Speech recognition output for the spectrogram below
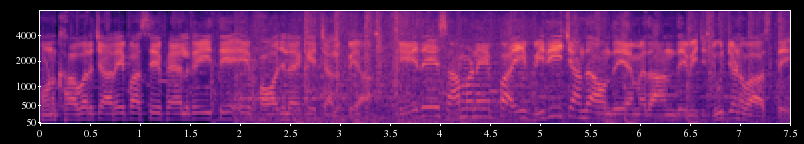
ਹੁਣ ਖਬਰ ਚਾਰੇ ਪਾਸੇ ਫੈਲ ਗਈ ਤੇ ਇਹ ਫੌਜ ਲੈ ਕੇ ਚੱਲ ਪਿਆ। ਇਹਦੇ ਸਾਹਮਣੇ ਭਾਈ ਵਿਧੀ ਚੰਦ ਆਉਂਦੇ ਆ ਮੈਦਾਨ ਦੇ ਵਿੱਚ ਜੂਝਣ ਵਾਸਤੇ।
